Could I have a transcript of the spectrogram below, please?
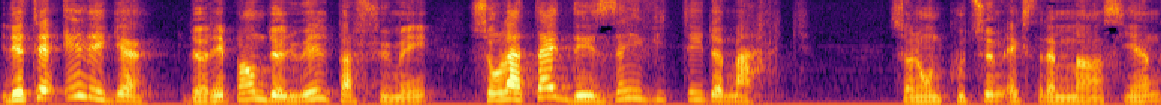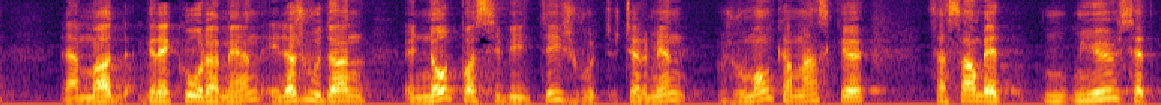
il était élégant de répandre de l'huile parfumée sur la tête des invités de marque, selon une coutume extrêmement ancienne, la mode gréco-romaine. Et là, je vous donne une autre possibilité, je, vous, termine, je vous montre comment que ça semble être mieux, cette,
